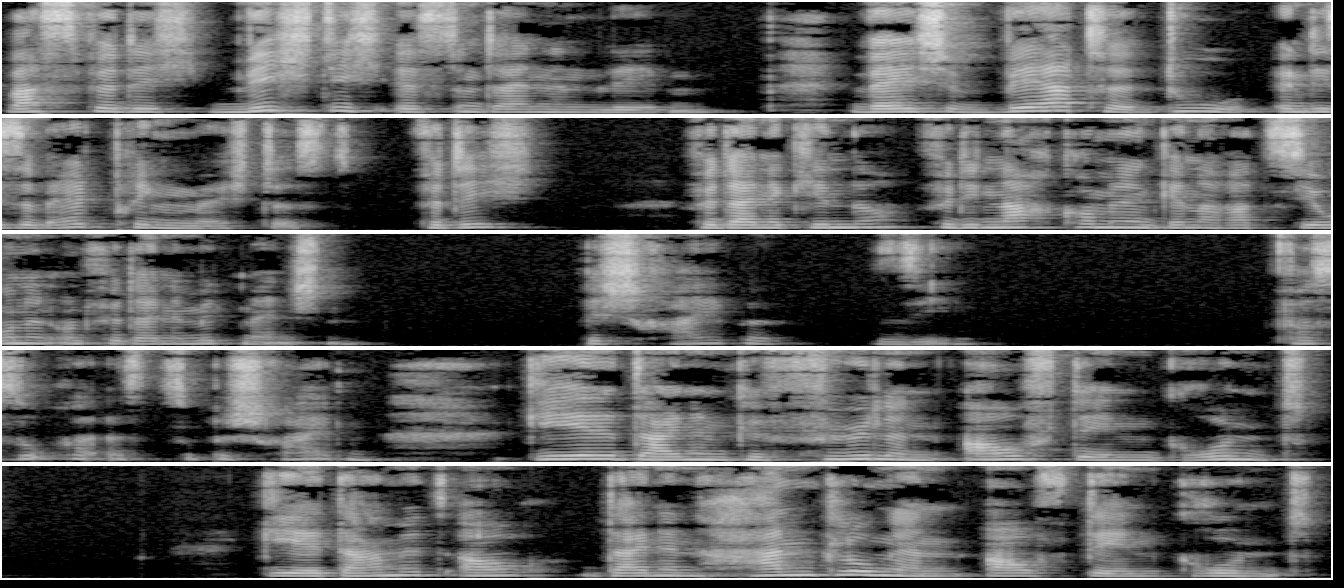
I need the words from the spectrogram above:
was für dich wichtig ist in deinem Leben, welche Werte du in diese Welt bringen möchtest, für dich, für deine Kinder, für die nachkommenden Generationen und für deine Mitmenschen. Beschreibe sie. Versuche es zu beschreiben. Gehe deinen Gefühlen auf den Grund gehe damit auch deinen Handlungen auf den Grund,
